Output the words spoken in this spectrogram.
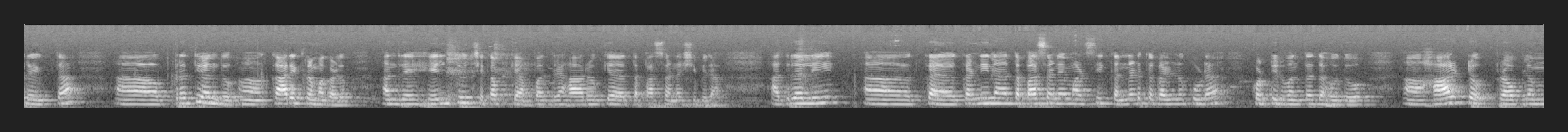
ಪ್ರಯುಕ್ತ ಪ್ರತಿಯೊಂದು ಕಾರ್ಯಕ್ರಮಗಳು, ಅಂದರೆ ಹೆಲ್ತ್ ಚೆಕಪ್ ಕ್ಯಾಂಪ್ ಅಂದರೆ ಆರೋಗ್ಯ ತಪಾಸಣಾ ಶಿಬಿರ, ಅದರಲ್ಲಿ ಕಣ್ಣಿನ ತಪಾಸಣೆ ಮಾಡಿಸಿ ಕನ್ನಡಕಗಳನ್ನು ಕೂಡ ಕೊಟ್ಟಿರುವಂಥದ್ದು ಹೌದು. ಹಾರ್ಟ್ ಪ್ರಾಬ್ಲಮ್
